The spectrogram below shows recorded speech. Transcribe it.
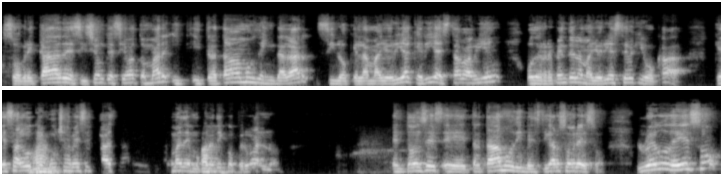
sobre cada decisión que se iba a tomar y, y tratábamos de indagar si lo que la mayoría quería estaba bien o de repente la mayoría estaba equivocada, que es algo que muchas veces pasa en el sistema democrático peruano. Entonces, eh, tratábamos de investigar sobre eso. Luego de eso,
